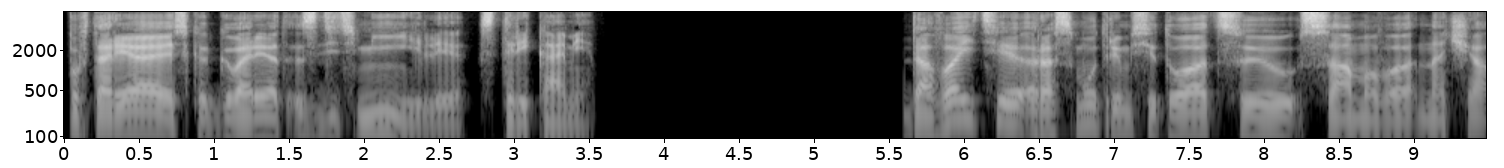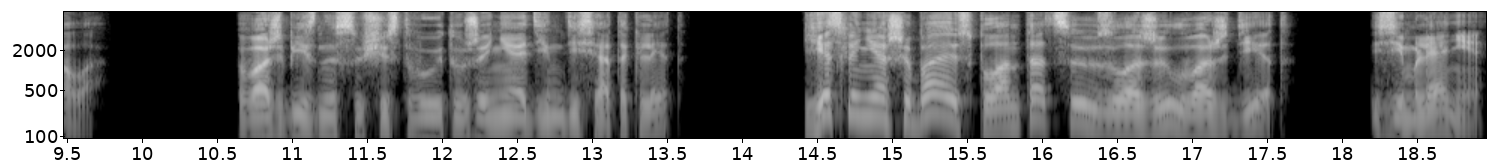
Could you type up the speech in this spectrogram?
повторяясь, как говорят с детьми или стариками. Давайте рассмотрим ситуацию с самого начала. Ваш бизнес существует уже не один десяток лет. Если не ошибаюсь, плантацию заложил ваш дед. Земляне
